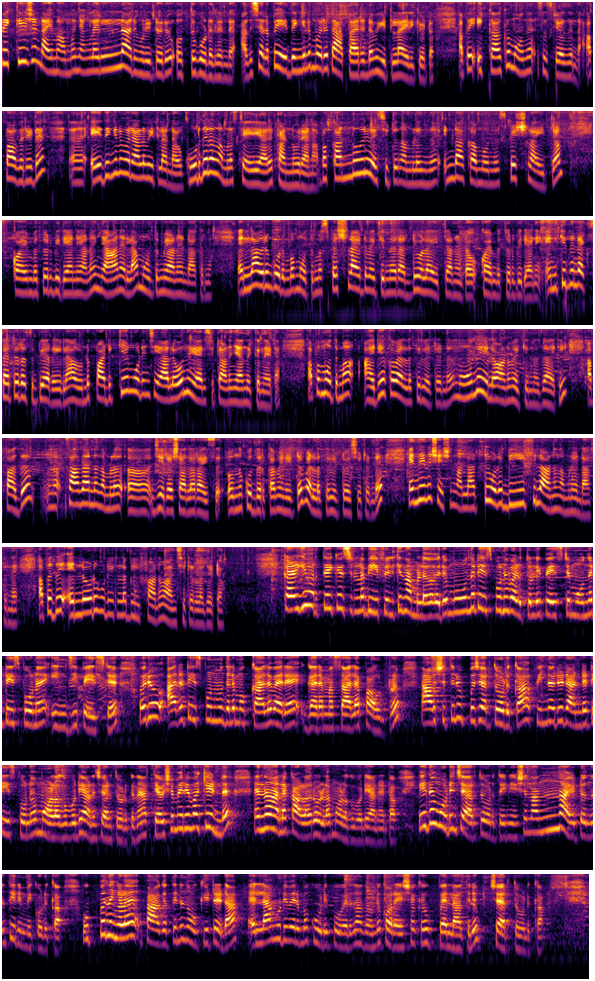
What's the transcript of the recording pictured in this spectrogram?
Vacation time ആകുമ്പോൾ ഞങ്ങൾ എല്ലാവരും കൂടിയിട്ടൊരു ഒത്തുകൂടലുണ്ട്. അത് ചിലപ്പോൾ ഏതെങ്കിലും ഒരു താത്താരുടെ വീട്ടിലായിരിക്കും കേട്ടോ അപ്പോൾ ഇക്കാക്ക് മൂന്ന് സിസ്റ്റേഴ്സ് ഉണ്ട്. അപ്പോൾ അവരുടെ ഏതെങ്കിലും ഒരാൾ വീട്ടിലുണ്ടാവും. കൂടുതലും നമ്മൾ സ്റ്റേ ചെയ്യാറ് കണ്ണൂരാണ്. അപ്പോൾ കണ്ണൂർ വെച്ചിട്ട് നമ്മൾ ഇന്ന് ഉണ്ടാക്കാൻ പോകുന്ന സ്പെഷ്യൽ ഐറ്റം കോയമ്പത്തൂർ ബിരിയാണിയാണ്. ഞാനല്ല മൂത്തുമ്മയാണ് ഉണ്ടാക്കുന്നത്. എല്ലാവരും കൂടുമ്പോൾ മൂത്തുമ്മ സ്പെഷ്യലായിട്ട് വെക്കുന്ന ഒരു അടിപൊളി ഐറ്റമാണ് കേട്ടോ കോയമ്പത്തൂർ ബിരിയാണി. എനിക്കിതിന്റെ എക്സാക്റ്റ് റെസിപ്പി അറിയില്ല. അതുകൊണ്ട് പഠിക്കുകയും കൂടിയും ചെയ്യാലോ എന്ന് വിചാരിച്ചിട്ടാണ് ഞാൻ നിൽക്കുന്നത് കേട്ടോ. അപ്പോൾ മൂത്തുമ്മ അരിയൊക്കെ വെള്ളത്തിലിട്ടുണ്ട് മൂന്ന് കിലോ ആണ് വെക്കുന്നത് അരി. അപ്പോൾ അത് സാധാരണ നമ്മൾ ജീരശാല റൈസ് ഒന്ന് കുതിർക്കാൻ വേണ്ടിയിട്ട് വെള്ളത്തിലിട്ട് വെച്ചിട്ടുണ്ട്. എന്നതിന് ശേഷം നല്ല അടിപൊളി ബീഫിലാണ് നമ്മൾ ഉണ്ടാക്കുന്നത്. അപ്പോൾ ഇത് എല്ലോട് കൂടിയിട്ടുള്ള ബീഫാണ് വാങ്ങിച്ചിട്ടുള്ളത് കേട്ടോ കഴുകി വൃത്തിയാക്കി വെച്ചിട്ടുള്ള ബീഫിലേക്ക് നമ്മൾ ഒരു മൂന്ന് ടീസ്പൂൺ വെളുത്തുള്ളി പേസ്റ്റ് മൂന്ന് ടീസ്പൂൺ ഇഞ്ചി പേസ്റ്റ് ഒരു അര ടീസ്പൂൺ മുതൽ മുക്കാൽ വരെ ഗരം മസാല പൗഡർ ആവശ്യത്തിന് ഉപ്പ് ചേർത്ത് കൊടുക്കുക. പിന്നെ ഒരു രണ്ട് ടീസ്പൂൺ മുളക് പൊടിയാണ് ചേർത്ത് കൊടുക്കുന്നത്. അത്യാവശ്യം എരിവൊക്കെ ഉണ്ട്. എന്നാൽ നല്ല കളറുള്ള മുളക് പൊടിയാണ് കേട്ടോ. ഇതും കൂടി ചേർത്ത് കൊടുത്തതിന് ശേഷം നന്നായിട്ടൊന്ന് തിരുമ്മി കൊടുക്കുക. ഉപ്പ് നിങ്ങൾ പാകത്തിന് നോക്കിയിട്ട് ഇടുക എല്ലാം കൂടി വരുമ്പോൾ കൂടി പോകരുത്. അതുകൊണ്ട് കുറേശ്ശൊക്കെ ഉപ്പ് എല്ലാത്തിലും ചേർത്ത് കൊടുക്കുക.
